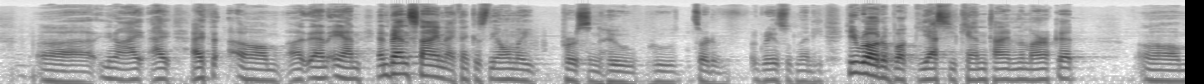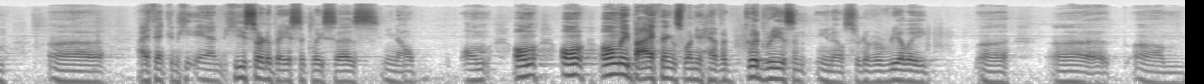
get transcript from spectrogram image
uh, you know, I, I, I th- um, uh, and, and, and Ben Stein, I think, is the only person who, who sort of agrees with me. He, he wrote a book, Yes, You Can Time the Market. Um, uh, I think, and he, and he sort of basically says, you know, on, on, on, only buy things when you have a good reason, you know, sort of a really uh, uh, um,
